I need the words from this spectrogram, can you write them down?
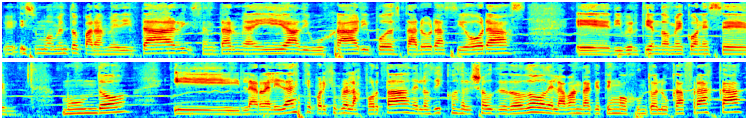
es un momento para meditar y sentarme ahí a dibujar y puedo estar horas y horas eh, divirtiéndome con ese mundo y la realidad es que por ejemplo las portadas de los discos del show de Dodo de la banda que tengo junto a Luca Frasca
